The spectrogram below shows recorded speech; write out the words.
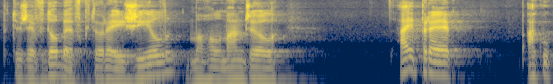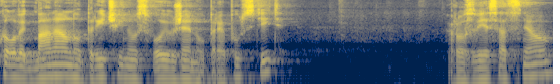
pretože v dobe, v ktorej žil, mohol manžel aj pre akúkoľvek banálnu príčinu svoju ženu prepustiť, rozviesať s ňou,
